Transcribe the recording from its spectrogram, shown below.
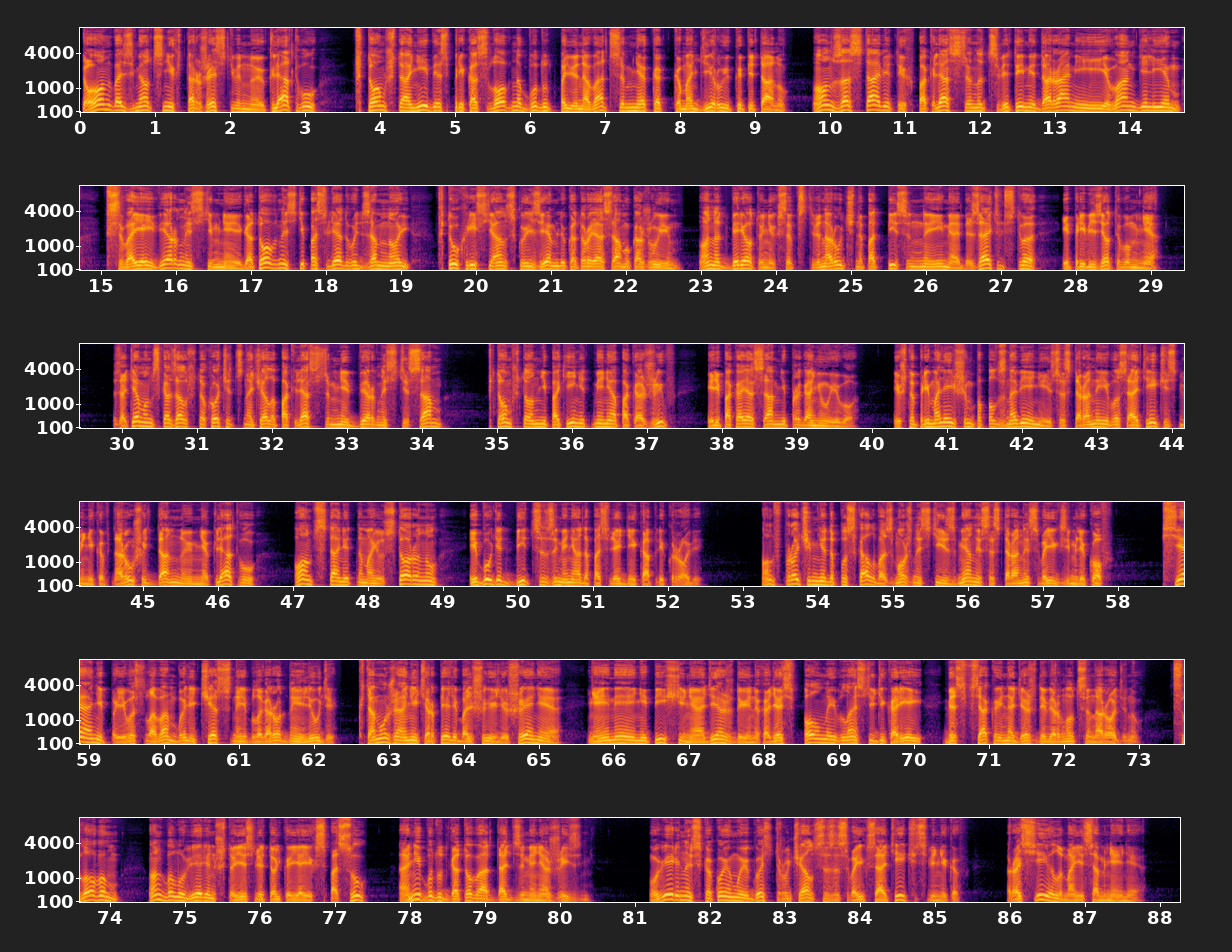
то он возьмет с них торжественную клятву в том, что они беспрекословно будут повиноваться мне как командиру и капитану. Он заставит их поклясться над святыми дарами и Евангелием в своей верности мне и готовности последовать за мной в ту христианскую землю, которую я сам укажу им. Он отберет у них собственноручно подписанное имя обязательства и привезет его мне. Затем он сказал, что хочет сначала поклясться мне в верности сам, в том, что он не покинет меня, пока жив, или пока я сам не прогоню его, и что при малейшем поползновении со стороны его соотечественников нарушить данную мне клятву, он встанет на мою сторону и будет биться за меня до последней капли крови. Он, впрочем, не допускал возможности измены со стороны своих земляков — все они, по его словам, были честные и благородные люди. К тому же они терпели большие лишения, не имея ни пищи, ни одежды и находясь в полной власти дикарей, без всякой надежды вернуться на родину. Словом, он был уверен, что если только я их спасу, они будут готовы отдать за меня жизнь. Уверенность, с какой мой гость ручался за своих соотечественников, рассеяла мои сомнения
